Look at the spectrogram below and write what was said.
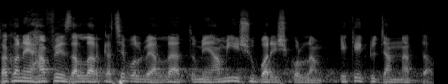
তখন এই হাফেজ আল্লাহর কাছে বলবে, আল্লাহ, তুমি আমি সুপারিশ করলাম, একে একটু জান্নাত দাও।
